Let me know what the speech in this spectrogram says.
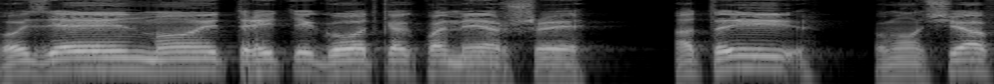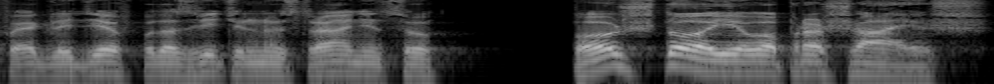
«Хозяин мой третий год как померший, а ты, помолчав и оглядев подозрительную страницу, «По что его прошаешь?»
